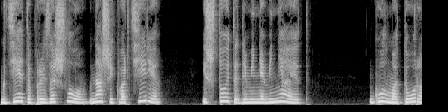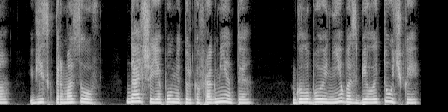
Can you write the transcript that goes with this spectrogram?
Где это произошло? В нашей квартире? И что это для меня меняет? Гул мотора, визг тормозов. Дальше я помню только фрагменты. Голубое небо с белой тучкой,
